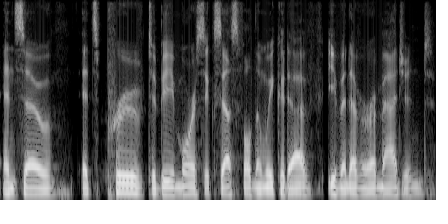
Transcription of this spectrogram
And so it's proved to be more successful than we could have even ever imagined.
